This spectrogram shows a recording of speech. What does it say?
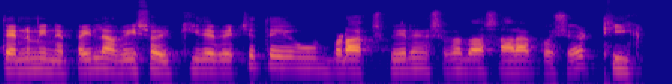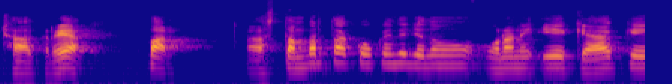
ਤਿੰਨ ਮਹੀਨੇ ਪਹਿਲਾਂ 2021 ਦੇ ਵਿੱਚ ਤੇ ਉਹ ਬੜਾ ਐਕਸਪੀਰੀਅੰਸ ਉਹਨਾਂ ਦਾ ਸਾਰਾ ਕੁਝ ਠੀਕ ਠਾਕ ਰਿਹਾ। ਪਰ ਸਤੰਬਰ ਤੱਕ ਉਹ ਕਹਿੰਦੇ ਜਦੋਂ ਉਹਨਾਂ ਨੇ ਇਹ ਕਿਹਾ ਕਿ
